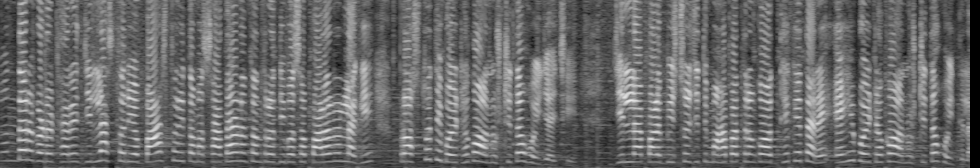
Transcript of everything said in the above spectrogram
সুন্দরগড়ঠার জেলাস্তরীয় বাস্তরীতম সাধারণতন্ত্র দিবস পালন লাগি প্রস্তুতি বৈঠক অনুষ্ঠিত হয়ে যাই জেলাপাল বিশ্বজিৎ মহাপাত্র অধ্যক্ষতার এই বৈঠক অনুষ্ঠিত হয়েছিল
